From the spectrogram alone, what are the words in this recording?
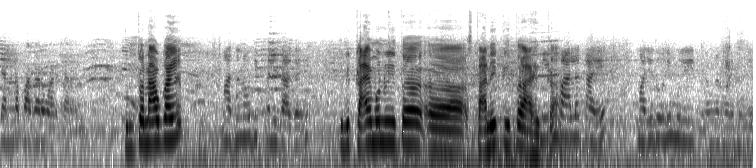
त्यांना पगार वाढ करावी तुमचं नाव काय? माझं नाव दीपाली जागा आहे. तुम्ही काय म्हणून इथं अं, स्थानिक इथं आहेत मी का? पालक आहे. माझी दोन्ही मुली आहेत. अंगणवाडीमध्ये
